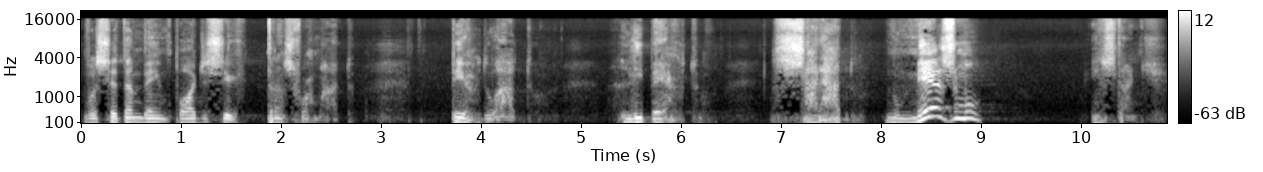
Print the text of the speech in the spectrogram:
você também pode ser transformado, perdoado, liberto, sarado, no mesmo instante.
